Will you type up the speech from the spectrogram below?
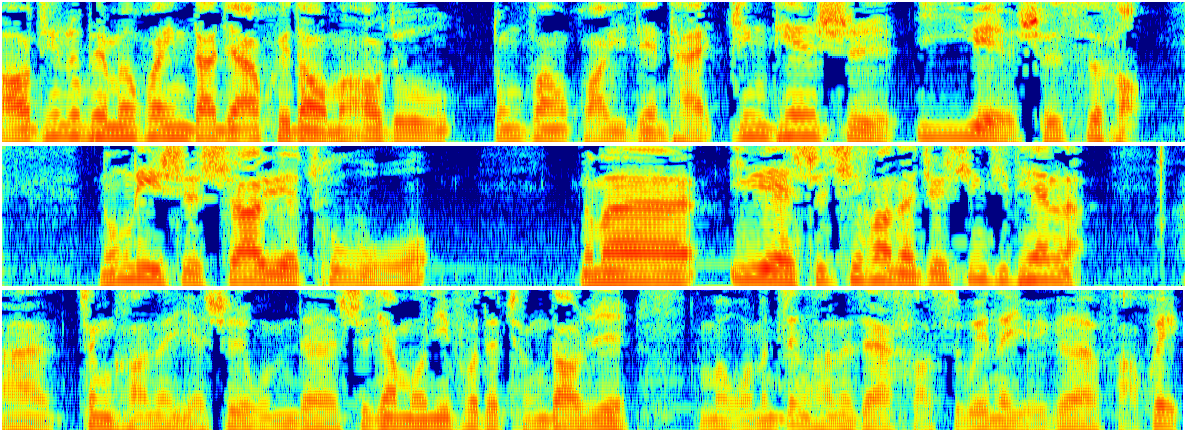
好，听众朋友们，欢迎大家回到我们澳洲东方华语电台。今天是一月十四号，农历是十二月初五。那么一月十七号呢，就星期天了啊，正好呢也是我们的释迦牟尼佛的成道日。那么我们正好呢在好思维呢有一个法会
